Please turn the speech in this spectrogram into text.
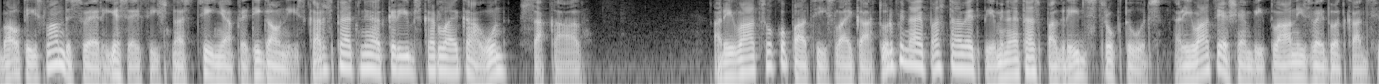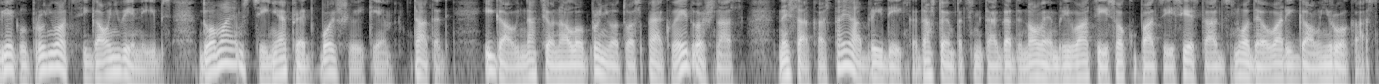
Baltijas landesvēra iesaistīšanās cīņā pret Igaunijas karaspēku neatkarības kara laikā un sakāvi. Arī vācu okupācijas laikā turpināja pastāvēt pieminētās pagrīdes struktūras. Arī vāciešiem bija plāni izveidot kādas viegli bruņotas Igaunijas vienības, domājams cīņai pret bolševikiem. Tātad Igaunijas Nacionālo bruņoto spēku veidošanās nesākās tajā brīdī, kad 18. gada novembrī Vācijas okupācijas iestādes nodeva varu Igaunijas rokās.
